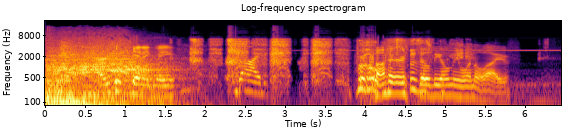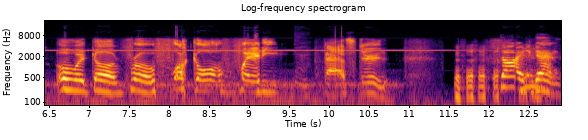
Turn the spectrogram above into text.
Are you kidding me? Died. Bro, Connor is still is- the only one alive. Oh my god, bro. Fuck off, Freddy. Bastard. Died again.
